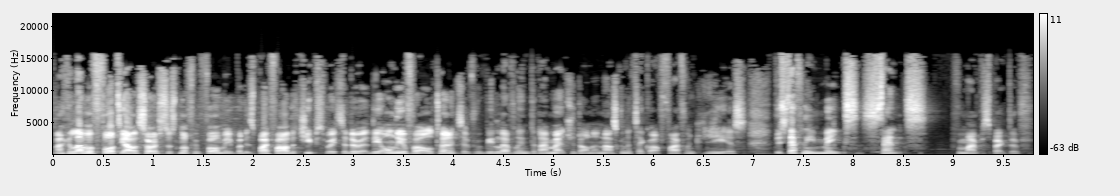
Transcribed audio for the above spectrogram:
Like a level 40 Allosaurus does nothing for me, but it's by far the cheapest way to do it. The only other alternative would be leveling the Dimetrodon, and that's going to take about 500 years. This definitely makes sense from my perspective.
